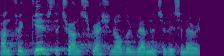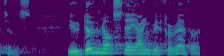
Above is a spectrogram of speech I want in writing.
and forgives the transgression of the remnant of his inheritance. You do not stay angry forever,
